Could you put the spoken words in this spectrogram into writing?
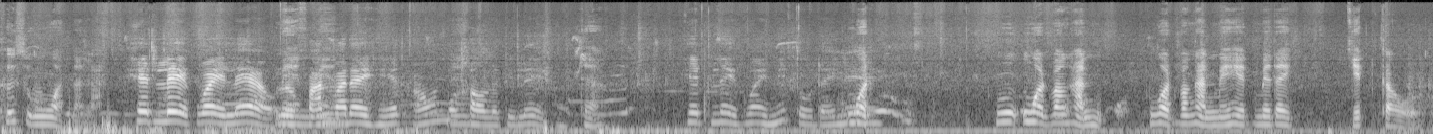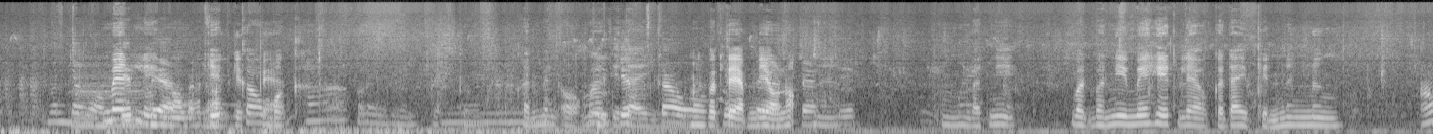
คือสูงงวดนั่นแหละเฮ็ดเลขไว้แล้วแม่นแล้วฝันว่าได้เฮ็ดเอ้ามันบ่เข้าละติเลขจ้ะเฮ็ดเลขไว้มีตัวใดแน่งวดงวดวังหันงวดวังหันไม่เห็ดไม่ได้เจ็ดเก่ามันจะบอกแม่นเจ็ดเลยแปดมองบัดเจ็นี้ดเก้าบักคักเลยเจ็ดเก้าขันแมันออกมาคือที่เจ็ดใดเก้ามันก็แต้มเดียวเนาะแปดเจ็ดอืมบัดนี้ บัดบัดนี้ไม่เฮ็ดแล้วก็ได้เป็นหนึ่งหนึ่งเอ้า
